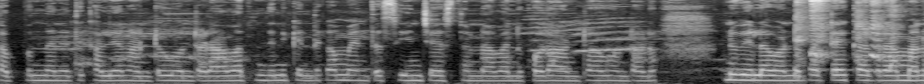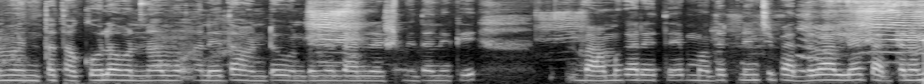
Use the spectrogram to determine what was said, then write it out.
తప్పు ఉందనేది కళ్యాణ్ అంటూ ఉంటాడు. ఆ మాత్రం దీనికి ఎందుకమ్మా ఇంత సీన్ చేస్తున్నావని కూడా అంటూ ఉంటాడు. నువ్వు ఇలా ఉండబట్టే కదరా? మనం ఇంత తక్కువలో ఉన్నాము అనేది అంటూ ఉంటుంది దాని లక్ష్మి దానికి బామ్మగారు అయితే మొదటి నుంచి పెద్దవాళ్ళే పెద్దనం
